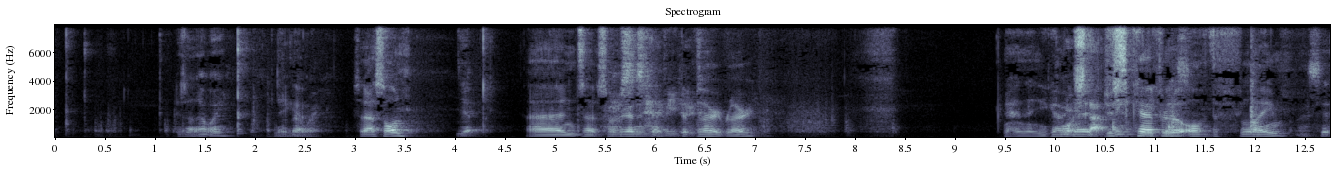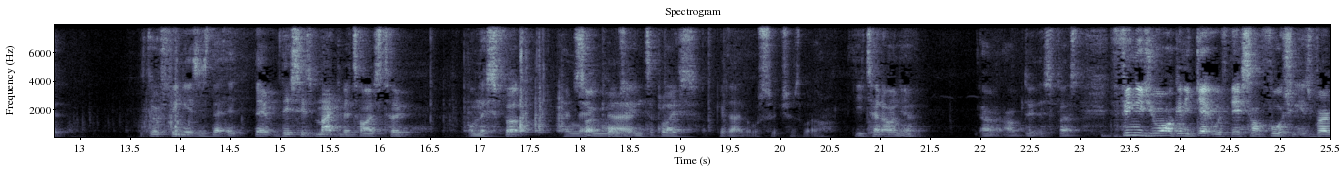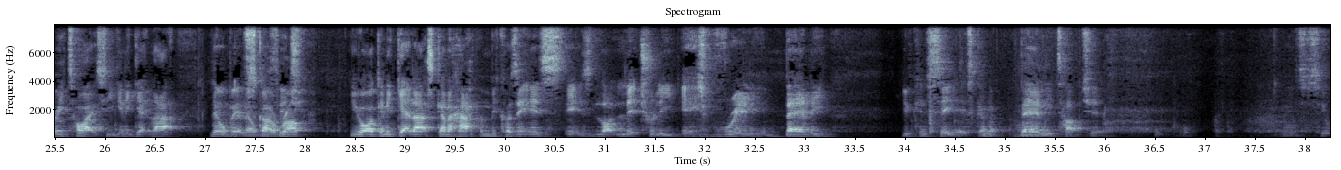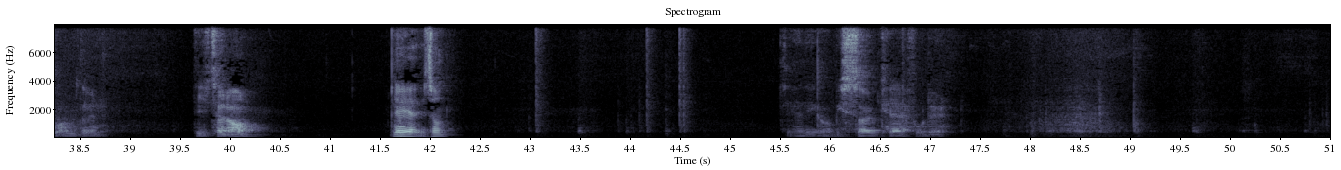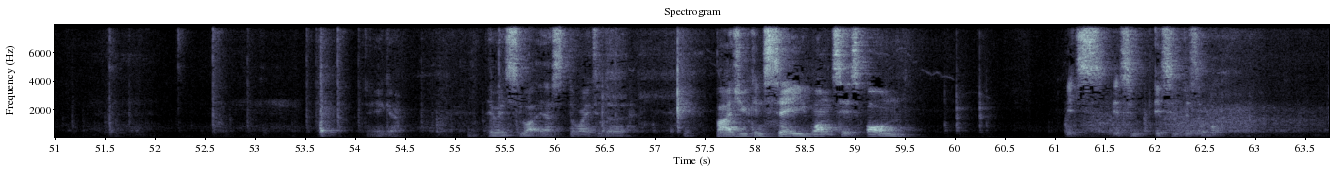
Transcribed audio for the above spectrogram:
Is that that way? There you That go. way. So that's on, Yep. and uh, so we're going to heavy, get dude. blurry, blurry. And then you go Watch there. that Just thing, careful of the flame. That's it. The good thing is, is that it, there- this is magnetised too on this foot, And so it pulls uh, it into place. Give that little switch as well. You turn on, yeah? I'll do this first. The thing is, you are going to get with this, unfortunately, it's very tight, so you're going to get that little bit of little bit of scuffage. rub. You are going to get that's going to happen because it is, it is like literally, it's really barely, you can see it's going to barely touch it. I need to see what I'm doing. Did you turn it on? Yeah, yeah, it's on. Yeah, you got to be so careful, dude. There you go. There is like that's the way to do it. But as you can see, once it's on, it's it's it's invisible.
